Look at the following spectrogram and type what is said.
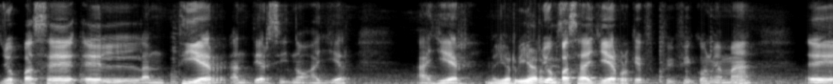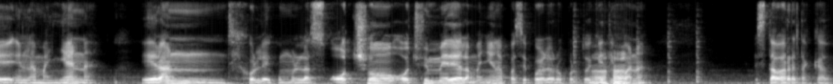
yo pasé el antier, antier sí, no, ayer, ayer. Ayer viernes. Yo pasé ayer porque fui, fui con mi mamá eh, en la mañana. Eran, híjole, como las 8, 8 y media de la mañana pasé por el aeropuerto de aquí. Tijuana. Estaba retacado,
